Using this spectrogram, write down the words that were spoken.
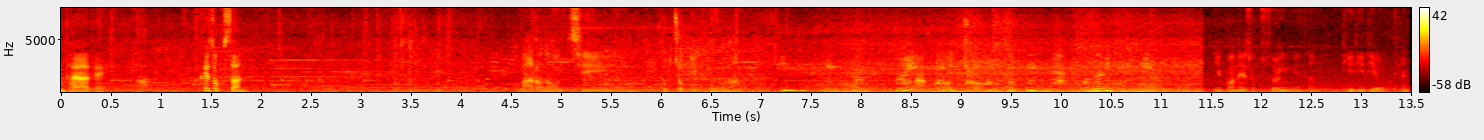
쾌속선 타야 돼. 쾌속선. 마라노우치 북쪽 입구구나. 아, 그렇죠. 이번에 숙소입니다. DDD 호텔.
